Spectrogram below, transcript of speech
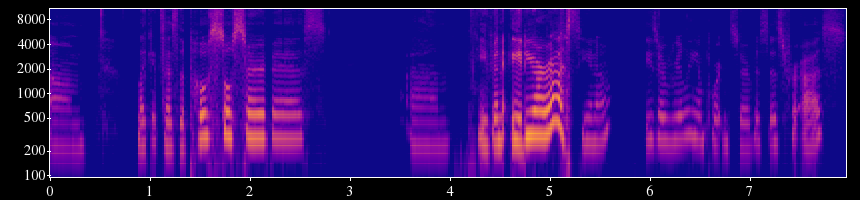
um, like it says the Postal Service, um, even ADRS, you know? These are really important services for us.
